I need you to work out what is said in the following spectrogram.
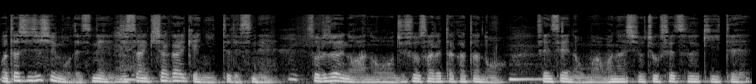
私自身もですね実際に記者会見に行ってですね、はい、それぞれのあの受賞された方の先生のまあお話を直接聞いて、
